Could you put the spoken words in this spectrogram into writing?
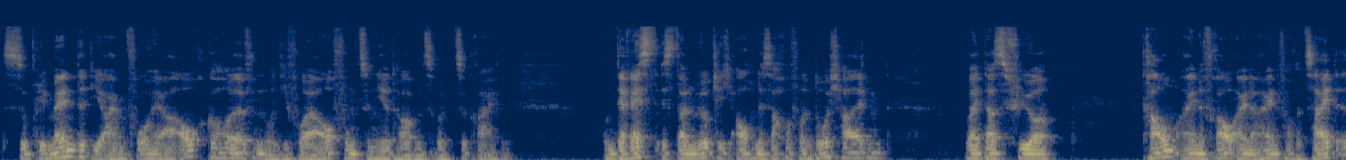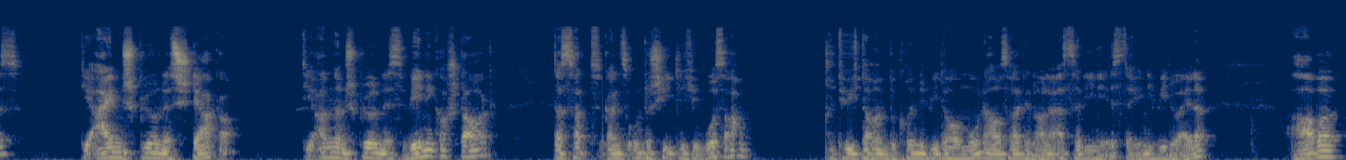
Supplemente, die einem vorher auch geholfen und die vorher auch funktioniert haben, zurückzugreifen. Und der Rest ist dann wirklich auch eine Sache von Durchhalten, weil das für kaum eine Frau eine einfache Zeit ist. Die einen spüren es stärker, die anderen spüren es weniger stark. Das hat ganz unterschiedliche Ursachen. Natürlich darin begründet, wie der Hormonhaushalt in allererster Linie ist, der individuelle. Aber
